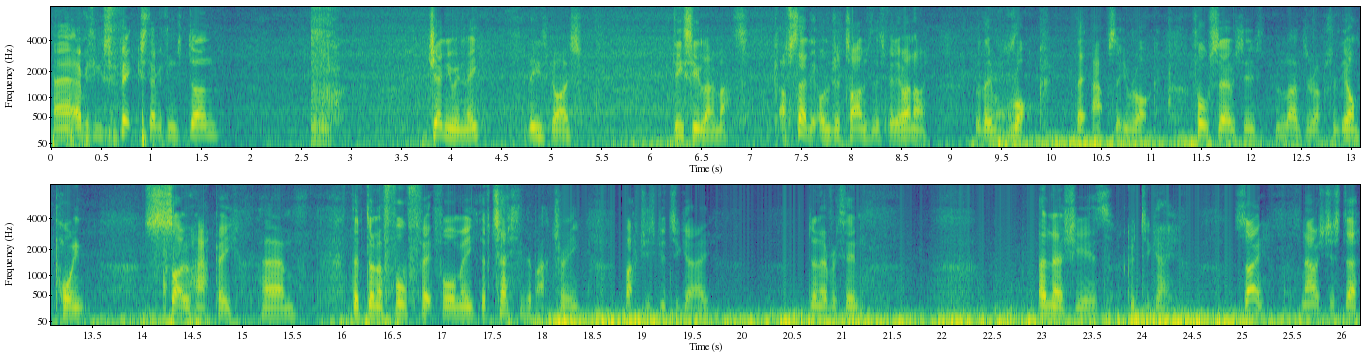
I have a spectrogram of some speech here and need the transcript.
Uh, everything's fixed, everything's done. Genuinely, these guys, DC low Lomas. I've said it hundred times in this video, haven't I? But they rock, they absolutely rock. Full services, the lads are absolutely on point. So happy. Um, they've done a full fit for me, they've tested the battery, battery's good to go, done everything. And there she is, good to go. So, now it's just a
